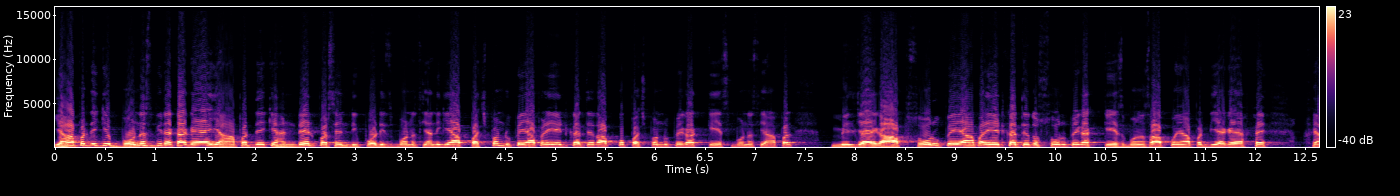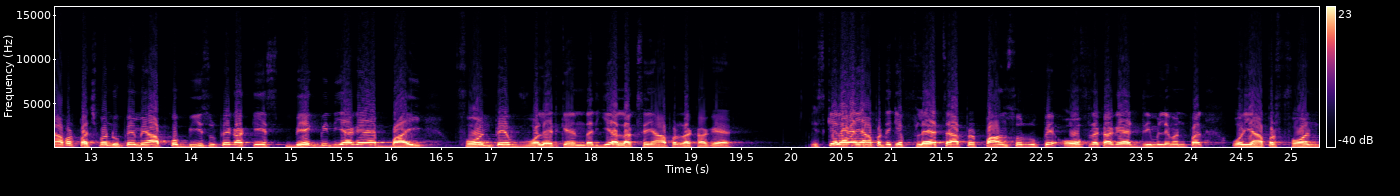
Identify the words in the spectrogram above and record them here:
यहाँ पर देखिए बोनस भी रखा गया है। यहाँ पर देखिए 100 परसेंट डिपोजिट बोनस, यानी कि आप पचपन रुपए यहाँ पर ऐड करते हैं तो आपको पचपन रुपए का केस बोनस यहाँ पर मिल जाएगा। आप सौ रुपए यहाँ पर ऐड करते हैं तो सौ रुपए का केस बोनस आपको यहाँ पर दिया गया है। यहाँ पर पचपन रुपए में आपको बीस रुपए का केस बैग भी दिया गया है बाई फ़ोन पे वॉलेट के अंदर। ये अलग से यहाँ पर रखा गया है। इसके अलावा यहाँ पर देखिए, फ्लैट आप पर पाँच सौ रुपये ऑफ़ रखा गया है ड्रीम इलेवन पर, और यहाँ पर फ़ोन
